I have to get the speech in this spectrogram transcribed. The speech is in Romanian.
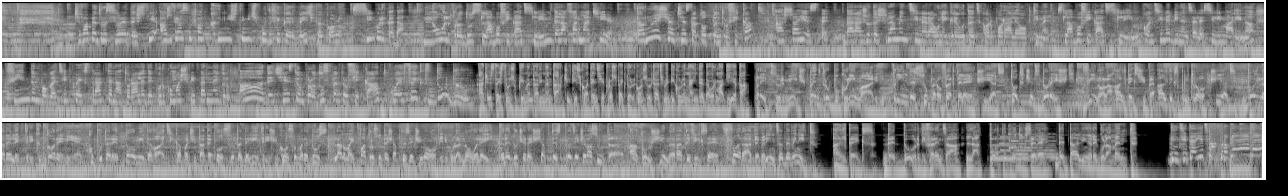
Ceva pentru siluete, știi? Aș vrea să fac niște mici modificări pe aici, pe acolo. Sigur că da. Noul produs Laboficat Slim de la farmacie. Dar nu e și acesta tot pentru ficat? Așa este, dar ajută și la menținerea unei greutăți corporale optime. Slaboficat Slim conține, bineînțeles, silimarină, fiind îmbogățit cu extracte naturale de curcumă și piper negru. Ah, deci este un produs pentru ficat cu efect dublu. Acesta este un supliment alimentar. Citiți cu atenție prospectul. Consultați medicul înainte de a urma dieta. Prețuri mici pentru bucurii mari. Prinde super ofertele și iați tot ce-ți dorești. Vino la Altex și pe Altex.ro și iați boiler electric Gorenie cu putere 2000 de W, capacitate 100 de litri și consum redus la numai 479,9 lei, reducere 17%. Acum și în rate fixe, fără adeverință de venit. Altex. De două ori diferența la toate produsele. Detalii în regulament. Dinții tăi îți fac probleme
